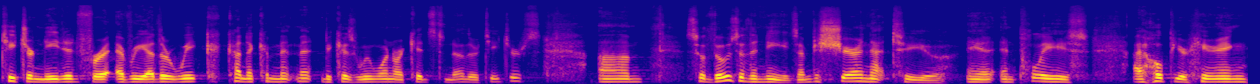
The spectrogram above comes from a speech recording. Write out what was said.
teacher needed for every other week kind of commitment because we want our kids to know their teachers. Um, so those are the needs. I'm just sharing that to you. And, and please, I hope you're hearing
